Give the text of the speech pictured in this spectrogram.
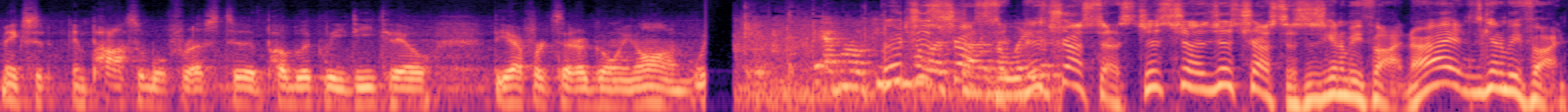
makes it impossible for us to publicly detail the efforts that are going on. We- Can you tell just us trust us. Just trust us. Just, just trust us. It's going to be fine. All right? It's going to be fine.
